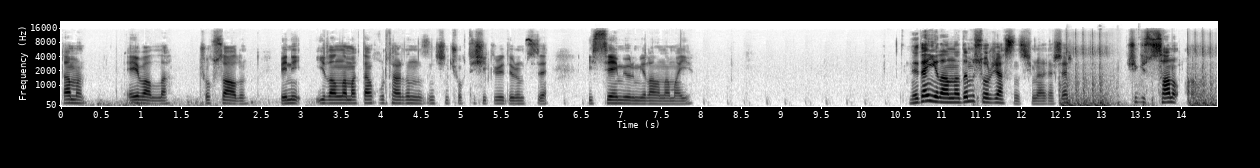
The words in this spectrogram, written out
Tamam. Eyvallah. Çok sağ olun. Beni yılanlamaktan kurtardığınız için çok teşekkür ediyorum size. Hiç sevmiyorum yılanlamayı. Neden yılanladığımı soracaksınız şimdi arkadaşlar. Çünkü Sano... Aha.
